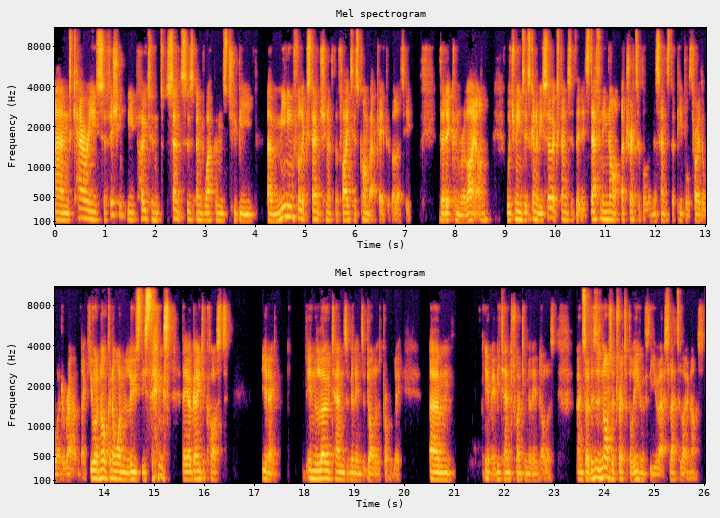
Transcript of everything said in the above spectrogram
and carry sufficiently potent sensors and weapons to be a meaningful extension of the fighter's combat capability that it can rely on, which means it's going to be so expensive that it's definitely not attritable in the sense that people throw the word around. Like you are not going to want to lose these things. they are going to cost, you know, in the low tens of millions of dollars probably. Um, you know, maybe 10 to 20 million dollars. And so this is not attritable even for the US, let alone us.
